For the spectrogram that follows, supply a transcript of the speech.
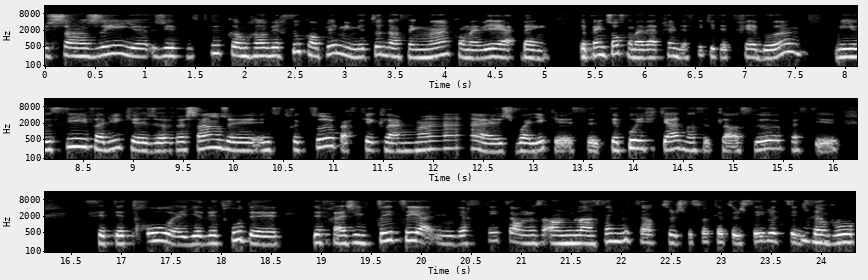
changé, j'ai dû comme renverser au complet mes méthodes d'enseignement qu'on m'avait, ben, il y a plein de choses qu'on m'avait appris à l'université qui étaient très bonnes, mais il a aussi fallu que je rechange euh, une structure parce que clairement, euh, je voyais que c'était pas efficace dans cette classe-là parce que c'était trop, euh, il y avait trop de, de fragilité, tu sais, à l'université, tu sais, on nous, on nous l'enseigne, tu sais, c'est sûr que tu le sais, là, tu sais, le cerveau,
